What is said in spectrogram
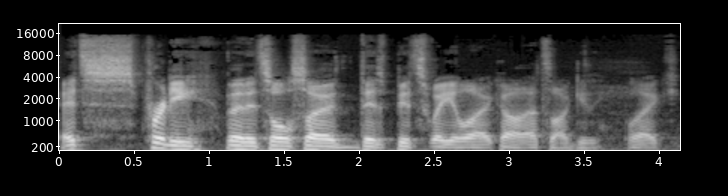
it's pretty, but it's also there's bits where you're like, oh, that's ugly. Like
